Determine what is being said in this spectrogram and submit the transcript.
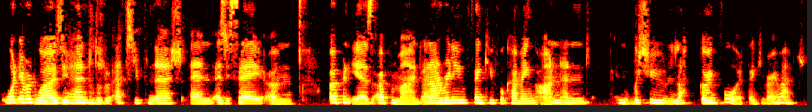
Whatever it was, you handled it with absolute panache. And as you say, um, open ears, open mind. And I really thank you for coming on and wish you luck going forward. Thank you very much.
